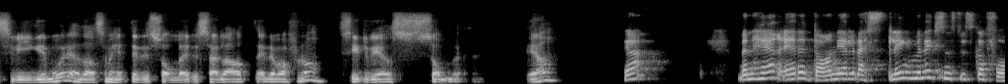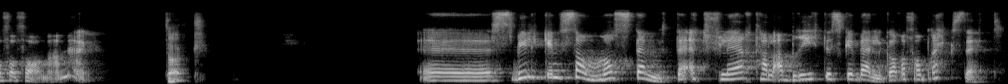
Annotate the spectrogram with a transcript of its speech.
svigermor, ja, da, som heter Sommersalat, eller hva for noe? Silvia Sommer... Ja, Ja. Men her er det Daniel Vestling, men jeg syns du skal få for fornavn, jeg. takk. Eh, hvilken sommer stemte et flertall av britiske velgere for brexit?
